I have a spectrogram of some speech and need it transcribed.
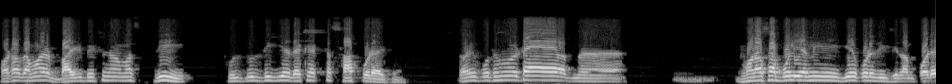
হঠাৎ আমার বাড়ির পেছনে আমার স্ত্রী ফুল তুলতে গিয়ে দেখে একটা সাপ পড়ে আছে। তো আমি প্রথমে ওটা ধোঁড়া সাপ বলি আমি ইয়ে করে দিয়েছিলাম। পরে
